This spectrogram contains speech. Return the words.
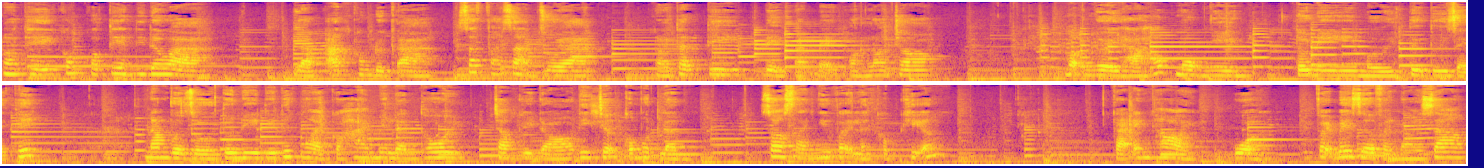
Nói thế không có tiền đi đâu à? Làm ăn không được à? Sắp phá sản rồi à? Nói thật đi, để bạn bè còn lo cho. Mọi người há hốc mồm nhìn. Tony mới từ từ giải thích. Năm vừa rồi Tony đi nước ngoài có 20 lần thôi, Trong khi đó đi chợ có một lần. So sánh như vậy là khập khiễng. Cả anh hỏi, ủa, vậy bây giờ phải nói sao?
